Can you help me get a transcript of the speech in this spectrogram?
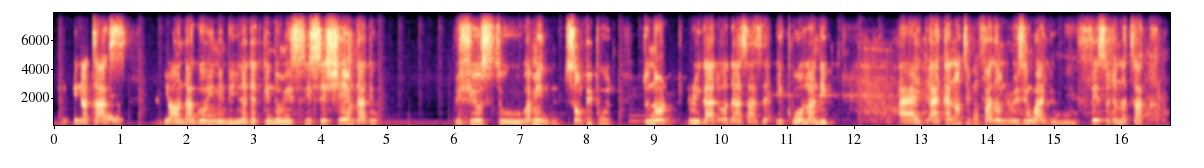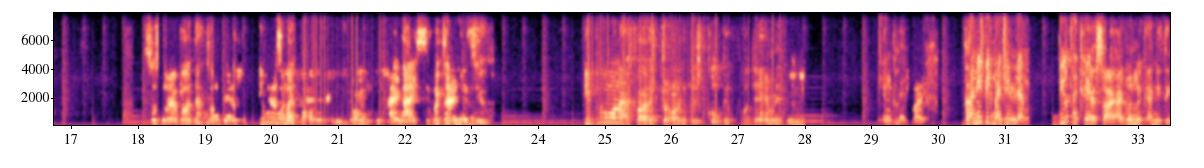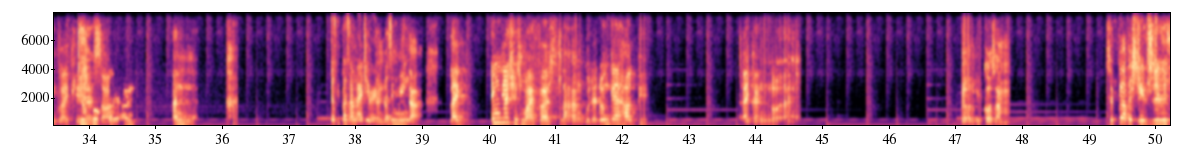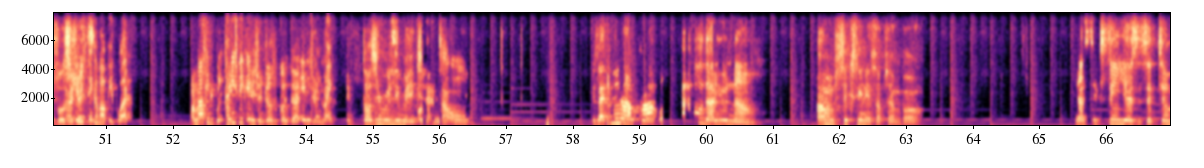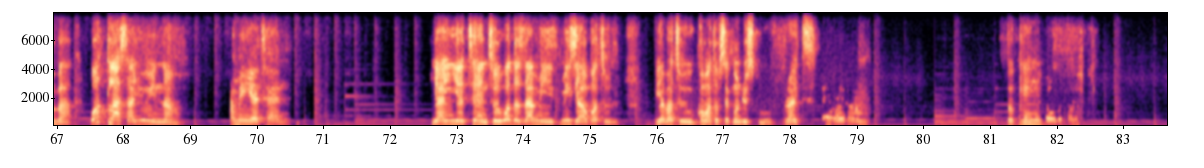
sleeping attacks you're undergoing in the United Kingdom. It's, it's a shame that you refuse to. I mean, some people do not regard others as their equal, and they. I I cannot even fathom the reason why you face such an attack. So sorry about that. even when I what- first joined the I, school, I sympathize people- with you. Even when I first joined the school, people didn't really speak English. Like Can you speak Nigerian? Do you look like him? KSI, I don't look anything like KSI, and and Just because I'm it Nigerian doesn't mean that. Like English is my first language. I don't get how people. I cannot. Just because I'm. If you're up a street, It's really you just think about people. Like, I'm asking people, can you speak Asian just because they're Asian? Asian. Like, Like, it doesn't really make sense at all. It's like me now. How old are you now? I'm 16 in September. You're 16 years in September. What class are you in now? I'm in year 10. You're in year 10. So what does that mean? It means you're about to you're about to come out of secondary school, right? Um, Okay.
